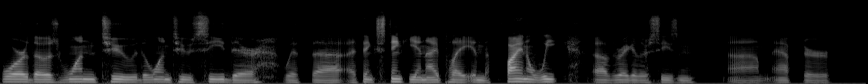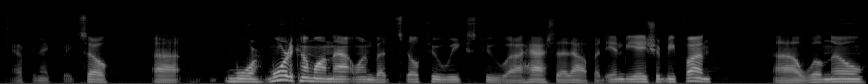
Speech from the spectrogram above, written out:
for those one two the one two seed there with uh, I think Stinky and I play in the final week of the regular season um, after after next week. So uh, more more to come on that one but still two weeks to uh, hash that out. But NBA should be fun. Uh, we'll know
